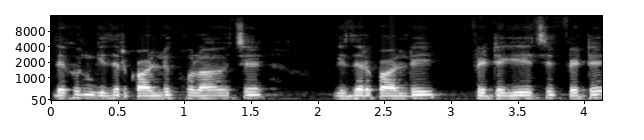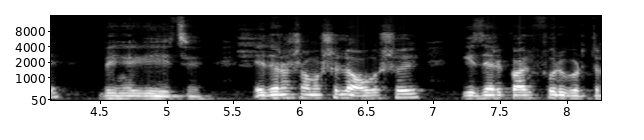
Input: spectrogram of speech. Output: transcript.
দেখুন, গিজার কয়েলটি খোলা হয়েছে। গিজার কয়েলটি ফেটে গিয়েছে, ফেটে ভেঙে গিয়েছে। এ ধরনের সমস্যা হলে অবশ্যই গিজারের কয়েল পরিবর্তন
